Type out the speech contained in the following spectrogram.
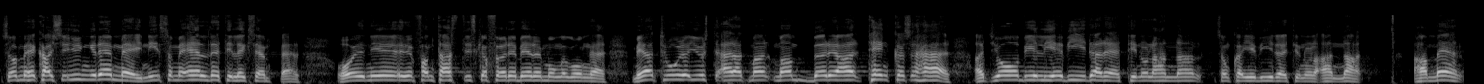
som är kanske yngre än mig, ni som är äldre till exempel? Och ni är fantastiska förebilder många gånger. Men jag tror just det är att man, man börjar tänka så här, att jag vill ge vidare till någon annan som kan ge vidare till någon annan. Amen.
